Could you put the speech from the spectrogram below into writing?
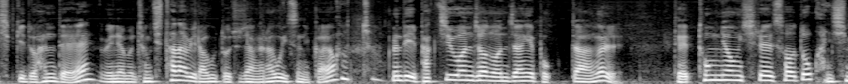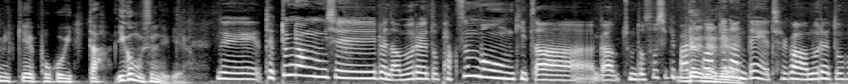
싶기도 한데 왜냐하면 정치 탄압이라고 또 주장을 하고 있으니까요. 그렇죠. 그런데 이 박지원 전 원장의 복당을 대통령실에서도 관심 있게 보고 있다. 이거 무슨 얘기예요? 네, 대통령실은 아무래도 박순봉 기자가 좀 더 소식이 빠를 것 같긴 한데 제가 아무래도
